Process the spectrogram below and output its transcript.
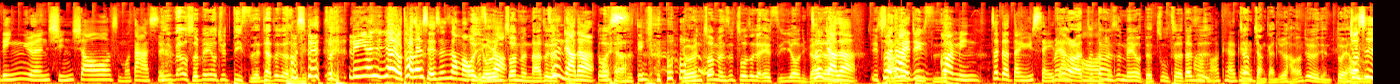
零元行销什么大师哎，你不要随便又去 diss 人家这个，不是零元行销有套在谁身上吗？我有人专门拿这个，真的假的？对啊。哦死定了，有人专门是做这个 SEO，你不要真的假的？所以他已经冠名这个等于谁？没有啦，哦这当然是没有得注册，但是 OK OK，这样讲感觉好像就有点对欸就是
